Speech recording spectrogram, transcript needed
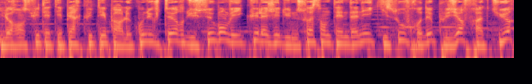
Il aurait ensuite été percuté par le conducteur du second véhicule âgé d'une soixantaine d'années qui souffre de plusieurs fractures.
